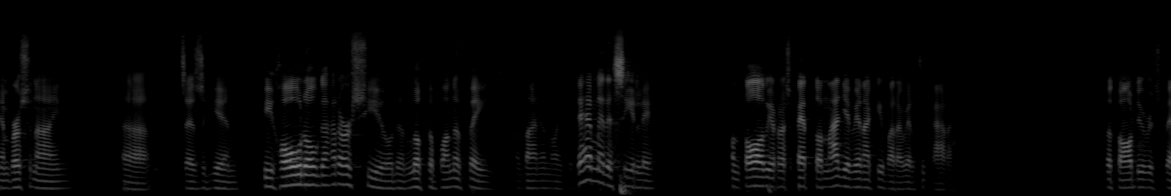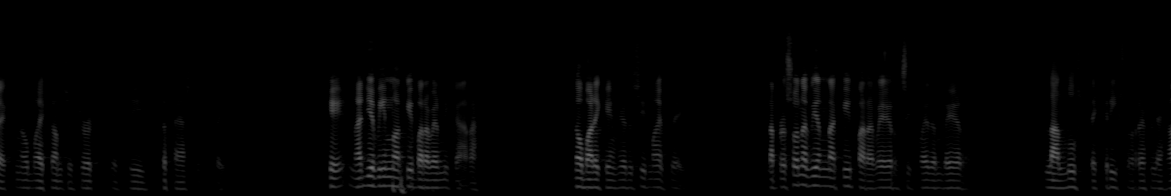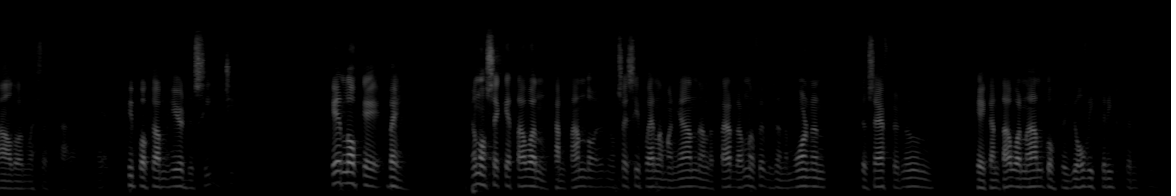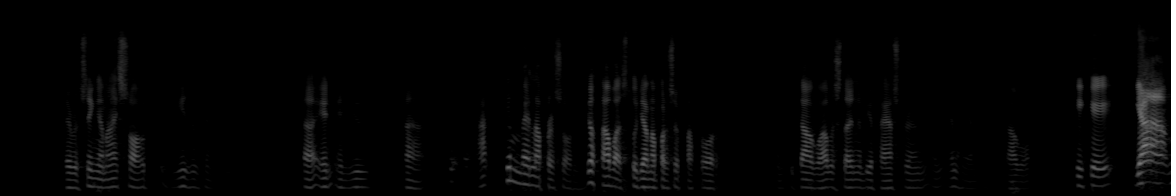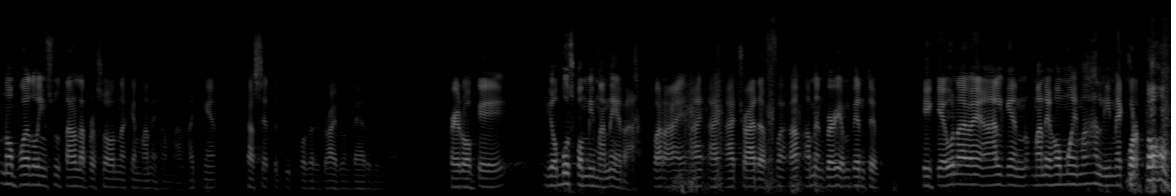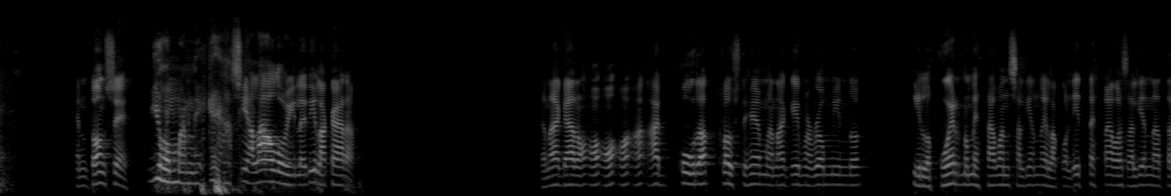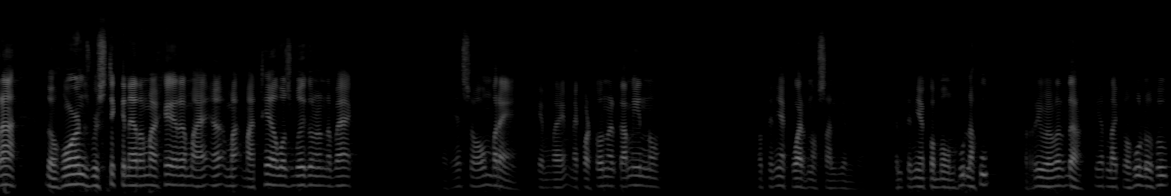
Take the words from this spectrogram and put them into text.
And verse 9 uh, says again, Behold, O God, our shield, and look upon the face of thine anointed. Déjeme decirle, con todo mi respeto, nadie viene aquí para ver su cara. With all due respect, nobody comes to church to see the pastor's face. Que nadie vino aquí para ver mi cara. Nobody came here to see my face. La persona viene aquí para ver si pueden ver la luz de Cristo reflejado en nuestras caras. Amén. People come here to see Jesus. ¿Qué es lo que ven? Yo no sé qué estaban cantando, no sé si fue en la mañana, en la tarde, I don't know if it was in the morning, this afternoon, que cantaban algo que yo vi Cristo en ti. They were singing, I saw Jesus in thee, uh, in, in you. Uh, ¿a quién ve la persona? Yo estaba estudiando para ser pastor en Chicago. I was studying to be a pastor in, in, in Hammond, Chicago. Y que ya no puedo insultar a la persona que maneja mal. I can't cuss at the people that are driving bad anymore. Pero que yo busco mi manera. But I, I, I, try to, I'm very inventive. Y que una vez alguien manejó muy mal y me cortó. Entonces yo manejé hacia al lado y le di la cara. And I got, on, on- on- I pulled up close to him and I gave him a real mean look. Y los cuernos me estaban saliendo y la colita estaba saliendo atrás. The horns were sticking out of my head and my, uh, my, my tail was wiggling in the back. Pero ese hombre que me, me cortó en el camino no tenía cuernos saliendo. Él tenía como un hula hoop arriba, ¿verdad? He had like a hula hoop.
